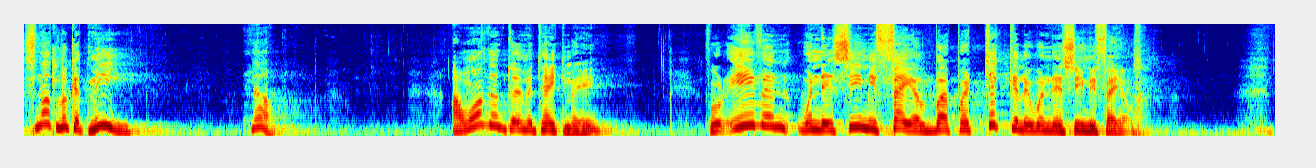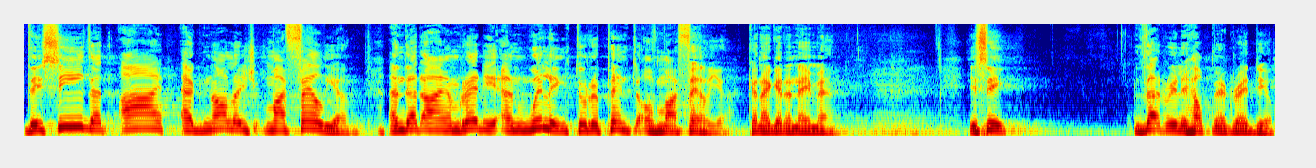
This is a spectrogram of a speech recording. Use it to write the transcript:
It's not look at me. No. I want them to imitate me for even when they see me fail, but particularly when they see me fail, they see that I acknowledge my failure and that I am ready and willing to repent of my failure. Can I get an amen? amen? You see, that really helped me a great deal.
